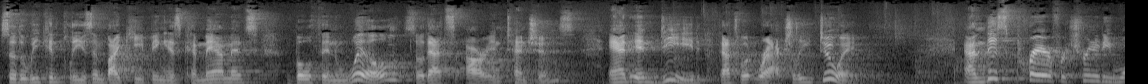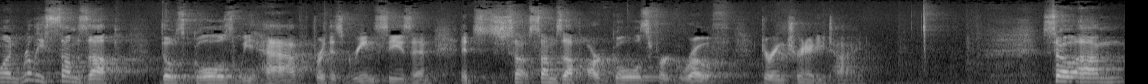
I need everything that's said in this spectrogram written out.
so that we can please Him by keeping His commandments, both in will, so that's our intentions, and indeed, that's what we're actually doing. And this prayer for Trinity 1 really sums up those goals we have for this green season. It sums up our goals for growth during Trinity Tide. So, um,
